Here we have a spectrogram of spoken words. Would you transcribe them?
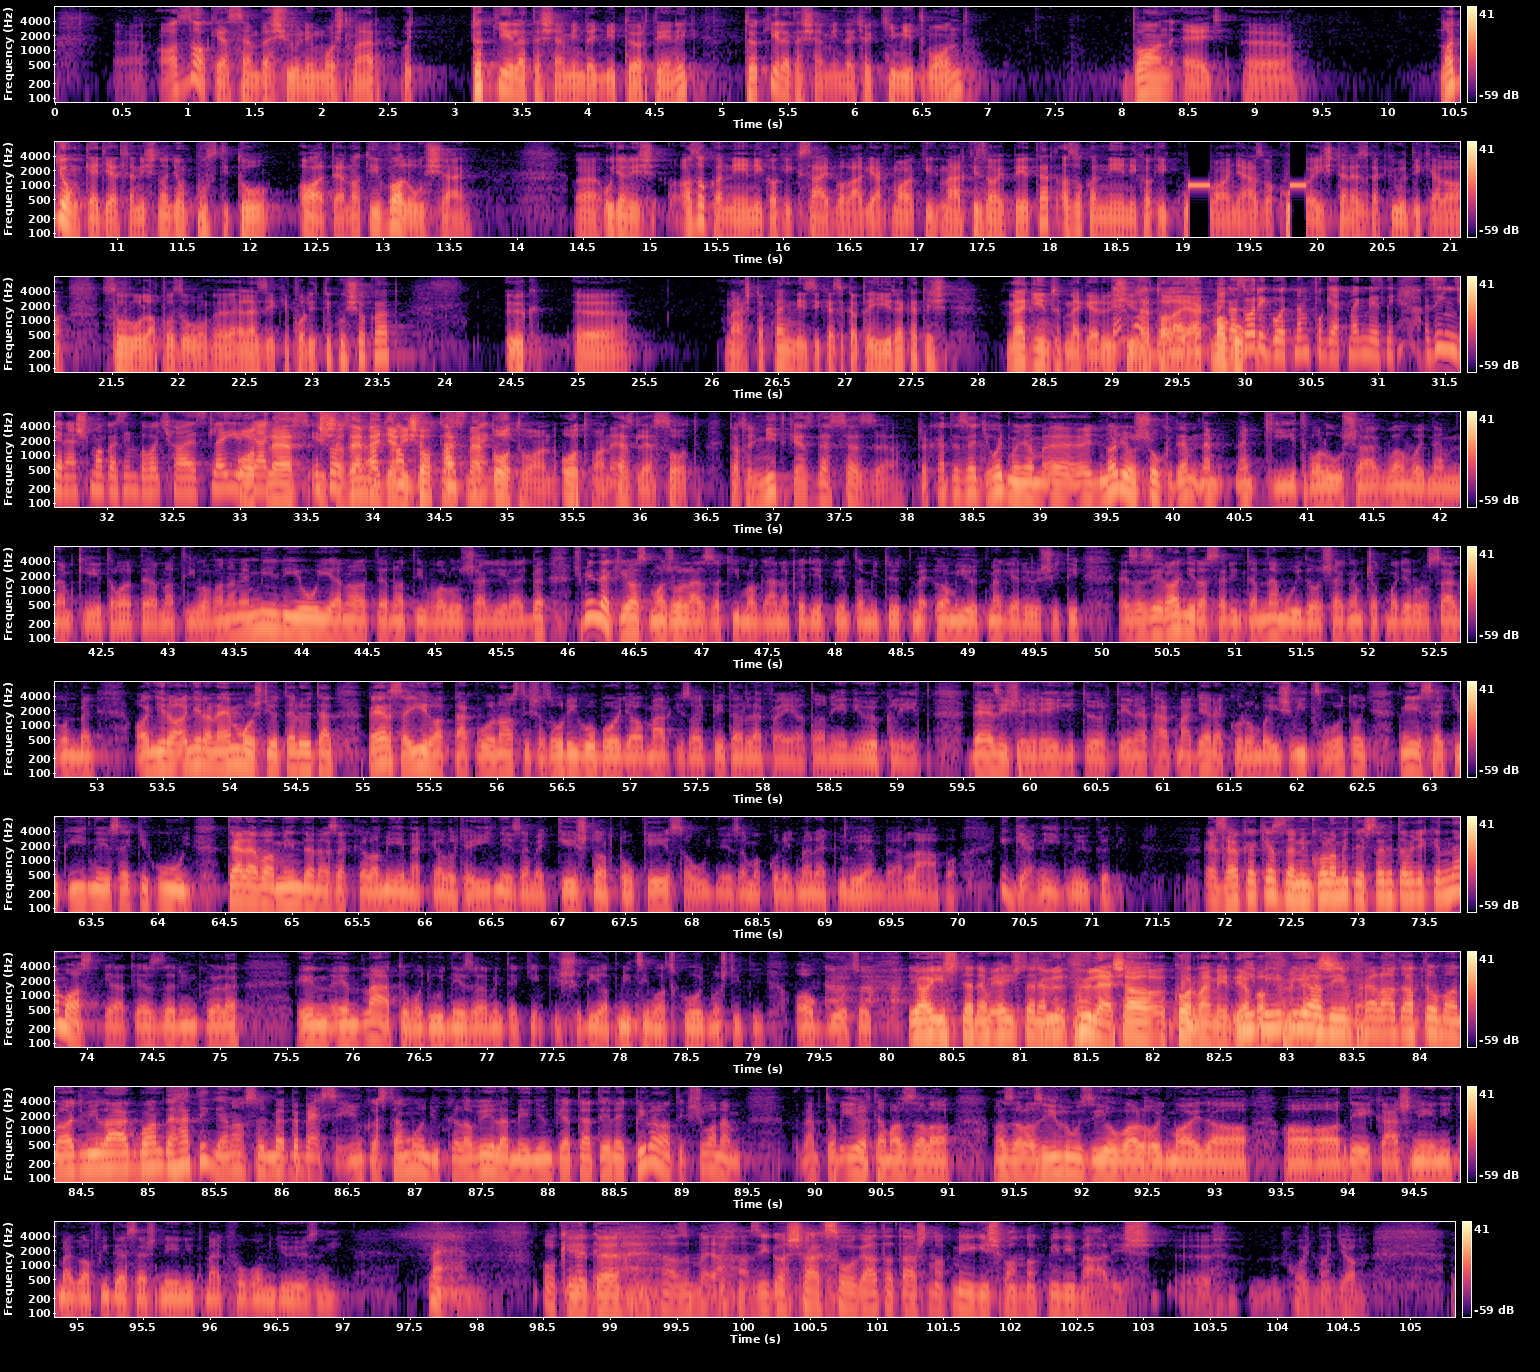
Azzal kell szembesülnünk most már, hogy tökéletesen mindegy, mi történik, tökéletesen mindegy, hogy ki mit mond. Van egy ö, nagyon kegyetlen és nagyon pusztító alternatív valóság. Ugyanis azok a nénik, akik szájba vágják Marki, Márkizaj Pétert, azok a nénik, akik kurva anyázva, kurva istenezve küldik el a szórólapozó ellenzéki politikusokat, ők másnap megnézik ezeket a híreket, és megint megerősítve találják meg, maguk. Az origót nem fogják megnézni. Az ingyenes magazinban, hogyha ezt leírják. Ott lesz, és, és az m is ott lesz, mert meg... ott van, ott van, ez lesz ott. Tehát, hogy mit kezdesz ezzel? Csak hát ez egy, hogy mondjam, egy nagyon sok, nem, nem, nem két valóság van, vagy nem, nem két alternatíva van, hanem millió ilyen alternatív valóság él egyben, és mindenki azt mazsolázza ki magának egyébként, amit őt, ami őt megerősíti. Ez azért annyira szerintem nem újdonság, nem csak Magyarországon, meg annyira, annyira nem most jött elő, tehát persze írhatták volna azt is az Origóba, hogy a Márkizaj Péter lefejelte a néni öklét. De ez is egy régi történet, hát már gyerekkoromban is vicc volt, hogy nézhetjük így, nézhetjük úgy. Tele van minden ezekkel a mémekkel, hogyha így nézem, egy késtartó kész, ha úgy nézem, akkor egy menekülő ember lába. Igen, így működik. Ezzel kell kezdenünk valamit, és szerintem egyébként nem azt kell kezdenünk vele. Én, én látom, hogy úgy nézel, mint egy kis riadt micimackó, hogy most itt így aggódsz, hogy ja Istenem, ja Istenem. Füles, a kormánymédiában mi, mi, füles. mi az én feladatom a nagyvilágban, de hát igen, az, hogy beszéljünk, aztán mondjuk el a véleményünket. Tehát én egy pillanatig soha nem, nem tudom, éltem azzal, a, azzal az illúzióval, hogy majd a, a, a DK-s nénit, meg a Fideszes nénit meg fogom győzni. Nem. Oké, okay, de az, az igazságszolgáltatásnak mégis vannak minimális, hogy mondjam,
